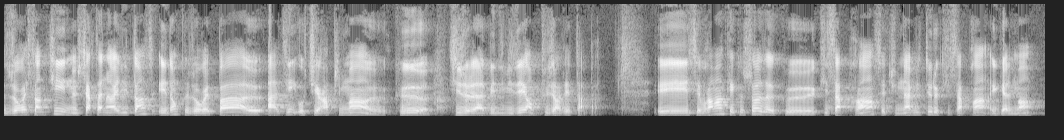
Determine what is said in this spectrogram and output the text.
j'aurais senti une certaine résistance et donc j'aurais pas agi aussi rapidement que si je l'avais divisé en plusieurs étapes. Et c'est vraiment quelque chose qui s'apprend, c'est une habitude qui s'apprend également.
